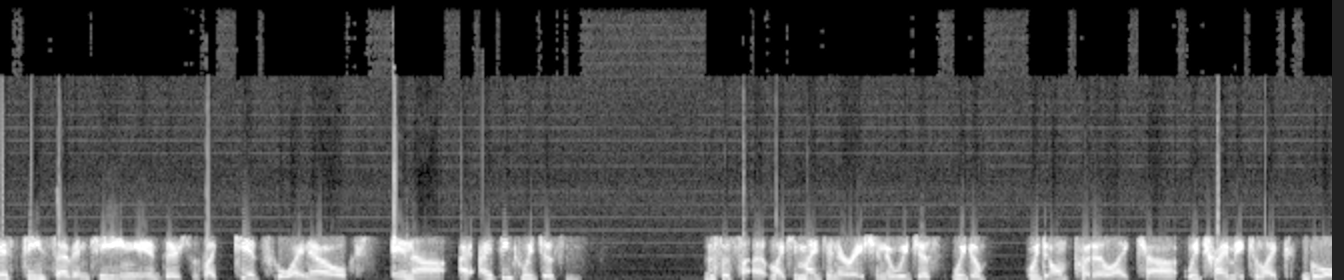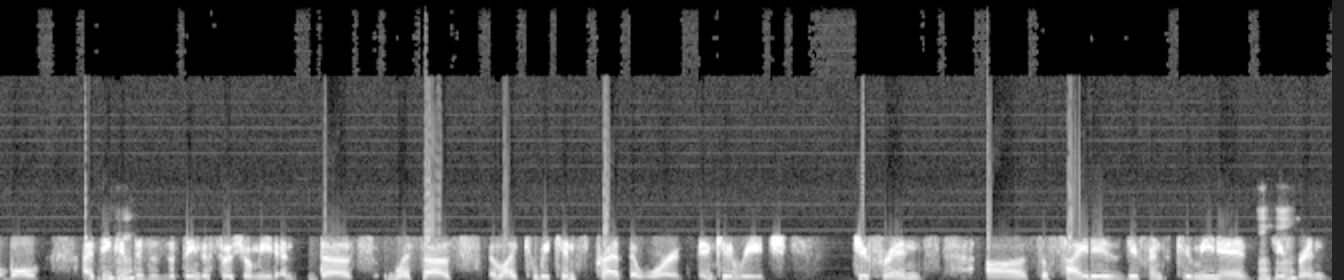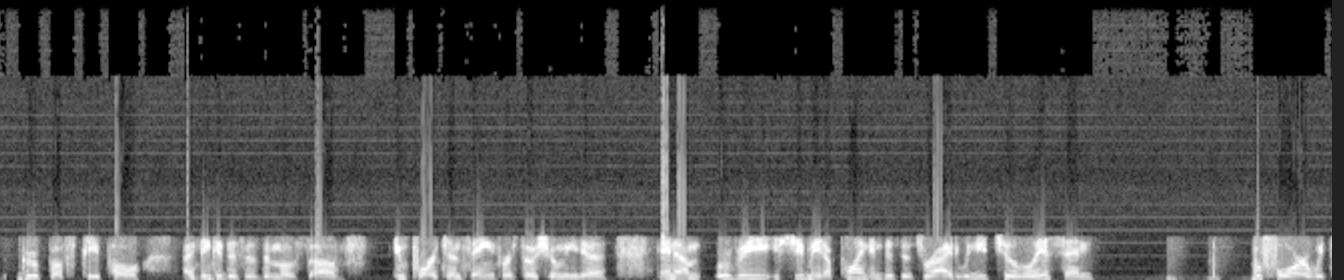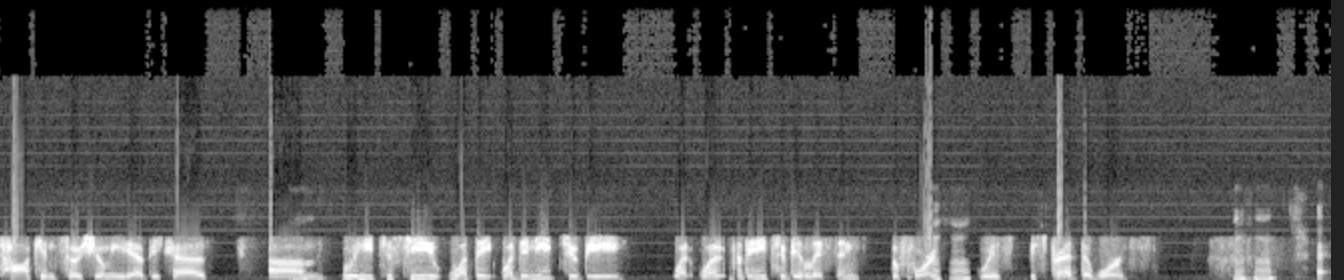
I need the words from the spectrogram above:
15, 17, there's just like kids who I know, and uh, I, I think we just this is like in my generation we just we don't we don't put it like uh, we try make it like global. I think mm-hmm. this is the thing the social media does with us. Like we can spread the word and can reach different uh, societies, different communities, mm-hmm. different group of people. I think this is the most uh, important thing for social media. And um, Urvi, she made a point, and this is right. We need to listen before we talk in social media because um, mm-hmm. we need to see what they what they need to be what what, what they need to be listened before mm-hmm. we spread the words. Mm-hmm.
